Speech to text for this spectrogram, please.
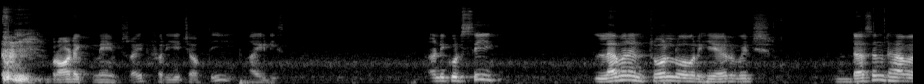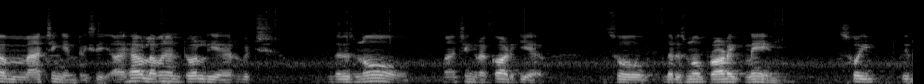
product names right for each of the ids and you could see 11 and 12 over here which doesn't have a matching entry. See i have 11 and 12 here which there is no matching record here. So there is no product name. So it it,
